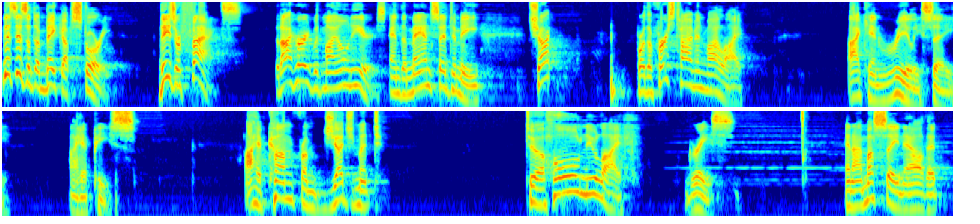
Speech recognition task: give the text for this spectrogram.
This isn't a make up story. These are facts that I heard with my own ears. And the man said to me, Chuck, for the first time in my life, I can really say I have peace. I have come from judgment to a whole new life, grace. And I must say now that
